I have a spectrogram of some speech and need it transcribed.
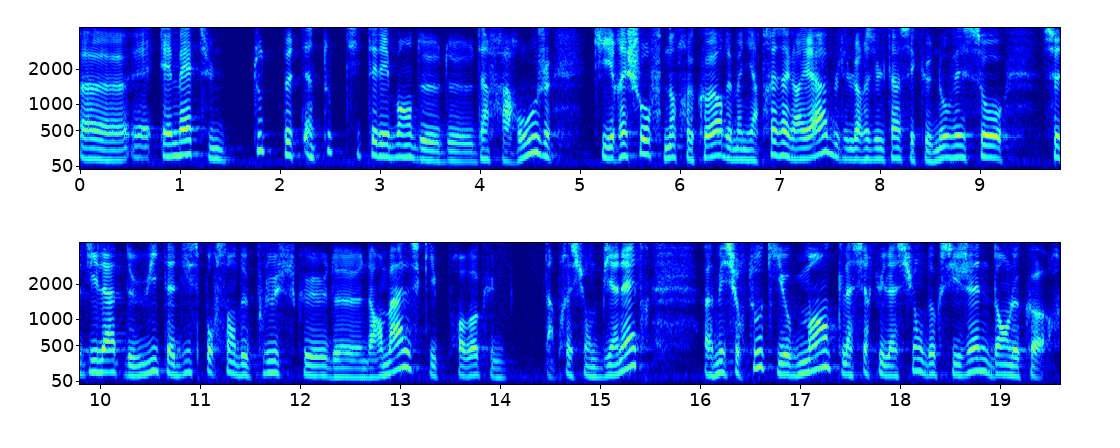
euh, émettent un tout petit élément d'infrarouge qui réchauffe notre corps de manière très agréable. le résultat, c'est que nos vaisseaux se dilatent de 8 à 10% de plus que de normal, ce qui provoque une impression de bien-être, euh, mais surtout qui augmente la circulation d'oxygène dans le corps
